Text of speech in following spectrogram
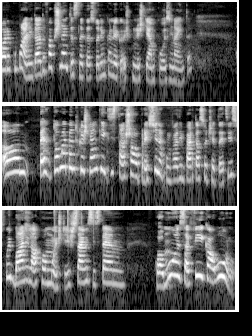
oare cu banii? Dar, de fapt, și înainte să ne căsătorim, că nu e că și cum ne știam cu o zi înainte. Um, pe, tocmai pentru că știam că există așa o presiune cumva din partea societății să pui banii la comun, știi? Și să ai un sistem comun, să fii ca unul.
